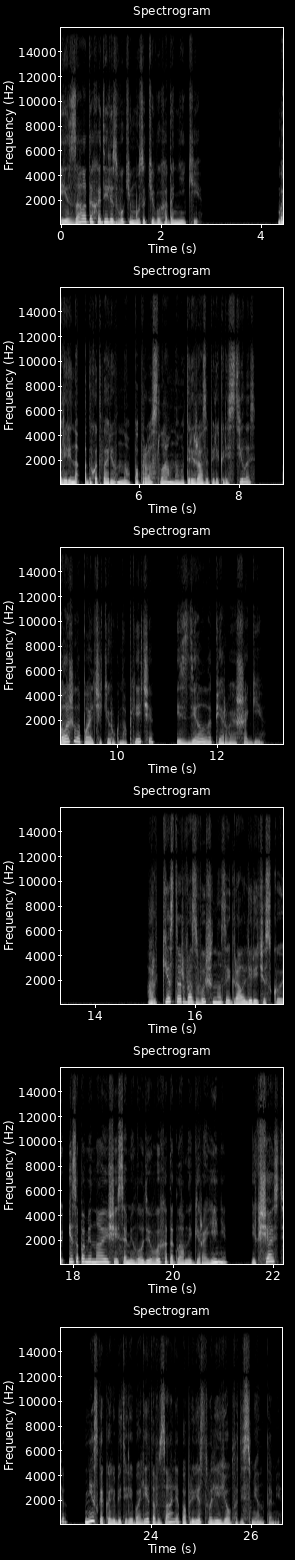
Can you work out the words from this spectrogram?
и из зала доходили звуки музыки выхода Ники. Балерина одухотворенно, по-православному три раза перекрестилась, положила пальчики рук на плечи и сделала первые шаги. Оркестр возвышенно заиграл лирическую и запоминающуюся мелодию выхода главной героини, и, к счастью, несколько любителей балета в зале поприветствовали ее аплодисментами.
